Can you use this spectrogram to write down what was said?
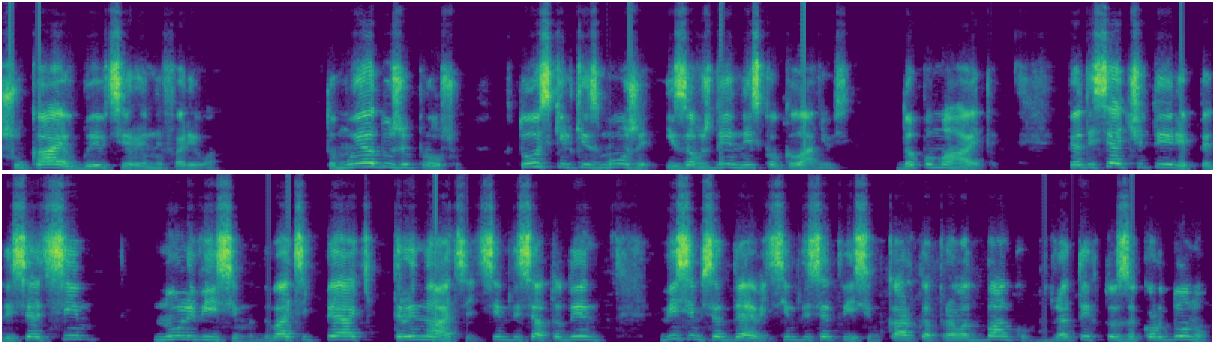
шукає вбивці Ірини Фаріон. Тому я дуже прошу, хто скільки зможе і завжди низько кланяюсь. Допомагайте. 54 57 08 25 13 71 89 78. Картка Приватбанку для тих, хто за кордону.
